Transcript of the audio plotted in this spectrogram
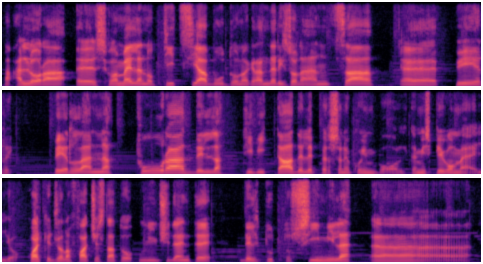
Allora, eh, secondo me la notizia ha avuto una grande risonanza eh, per, per, la natura dell'attività delle persone coinvolte. Mi spiego meglio. Qualche giorno fa c'è stato un incidente del tutto simile eh,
